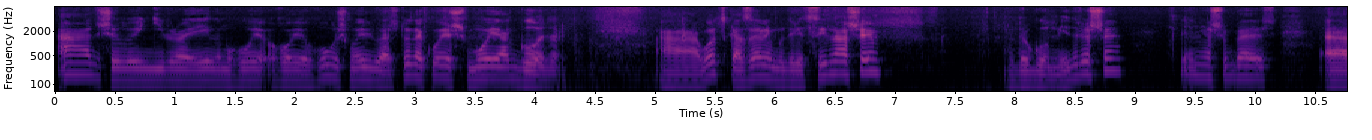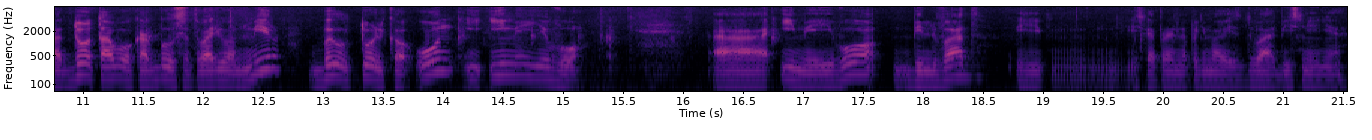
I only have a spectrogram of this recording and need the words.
Ад шилой нивраэлем гоя гу шмой Что такое шмой агодль? А вот сказали мудрецы наши, в другом Мидреше, если я не ошибаюсь, э, до того, как был сотворен мир, был только он и имя его. Э, имя его Бельвад, и, если я правильно понимаю, есть два объяснения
